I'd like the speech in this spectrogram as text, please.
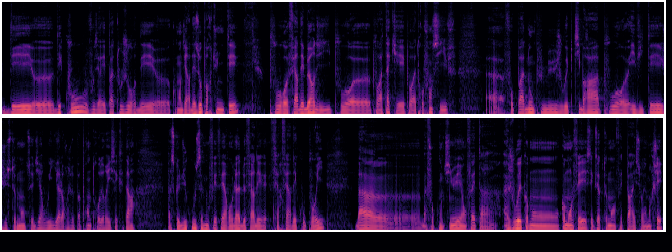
des, euh, des coups, vous n'avez pas toujours des, euh, comment dire, des opportunités pour faire des birdies, pour, pour attaquer, pour être offensif. faut pas non plus jouer petit bras pour éviter justement de se dire oui, alors je vais pas prendre trop de risques, etc. Parce que du coup, ça nous fait faire, au-delà de faire, des, faire faire des coups pourris, bah, euh, bah, faut continuer en fait à, jouer comme on, le fait. C'est exactement en fait pareil sur les marchés.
